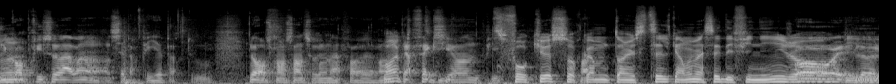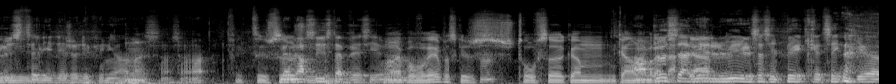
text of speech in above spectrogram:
J'ai Ouais. compris ça avant, on s'éparpillait partout. Là, on se concentre sur une affaire, on Ouais, puis perfectionne. Tu Puis... focus sur comme t'as un style quand même assez défini, genre. Oh, ouais, puis- là, le style est déjà défini en masse, Mais merci, c'est apprécié. Ouais, pour vrai, parce que je, je trouve ça comme quand En même. plus, ça vient de lui, ça c'est le pire critique qu'il y a.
